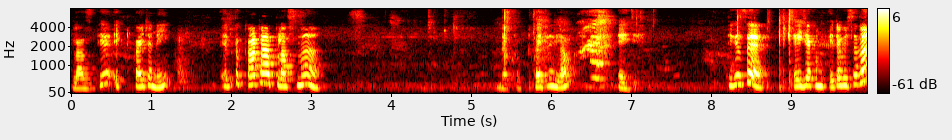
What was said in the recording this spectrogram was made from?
প্লাস দিয়ে একটু কাইটা নেই। এটা তো কাটা প্লাস না। দেখো, একটু কাইটা নিলাম। এই যে। ঠিক আছে? এই যে এখন এটা হয়েছে না?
